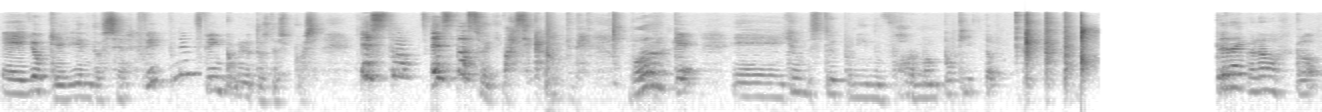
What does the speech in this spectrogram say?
Eh, yo queriendo ser fitness, cinco minutos después. Esto, esta soy básicamente, porque eh, yo me estoy poniendo en forma un poquito. Reconozco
